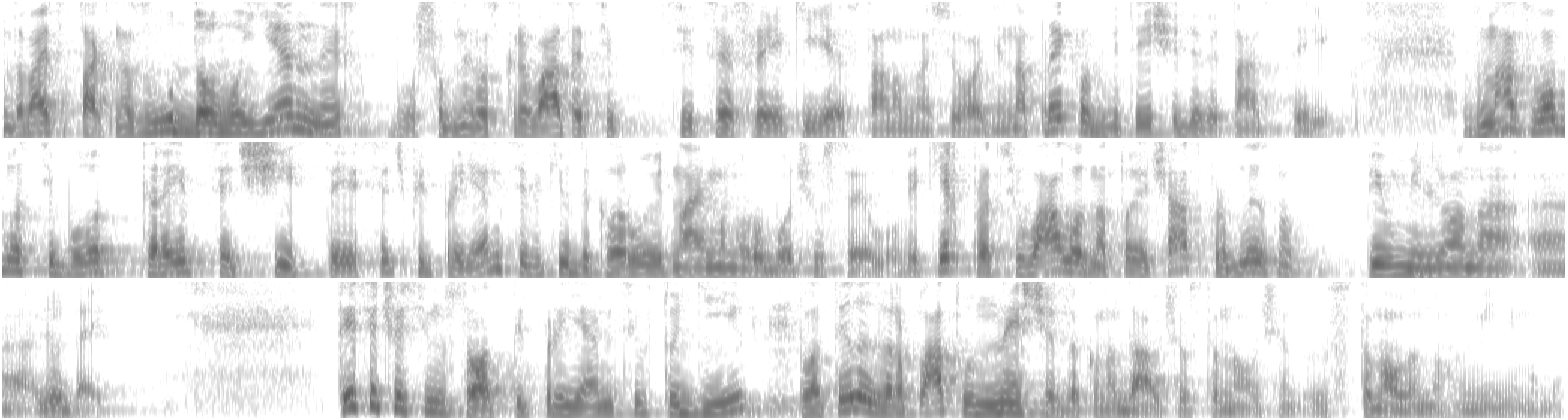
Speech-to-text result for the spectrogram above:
Давайте так, назву довоєнних, щоб не розкривати ті, ці цифри, які є станом на сьогодні. Наприклад, 2019 рік. В нас в області було 36 тисяч підприємців, які декларують найману робочу силу, в яких працювало на той час приблизно півмільйона е, людей. 1700 підприємців тоді платили зарплату нижче законодавчо встановленого мінімуму.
